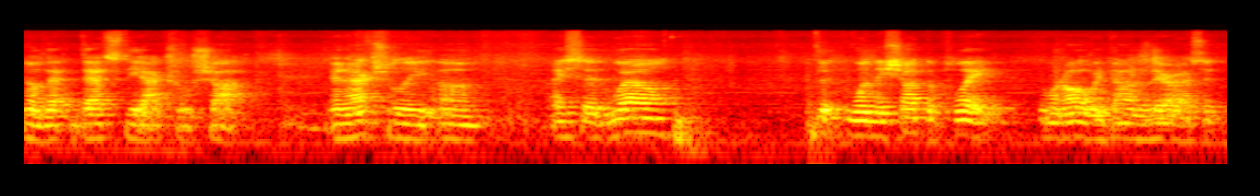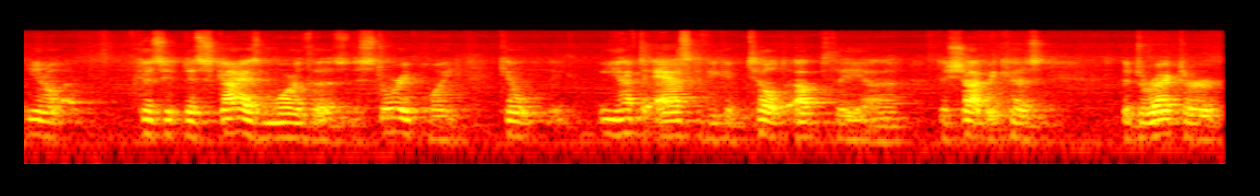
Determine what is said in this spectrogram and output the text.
no, that, that's the actual shot. And actually, um, I said, well, the, when they shot the plate, it went all the way down to there, I said, you know, because the sky is more the, the story point, can, you have to ask if you can tilt up the, uh, the shot because the director,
